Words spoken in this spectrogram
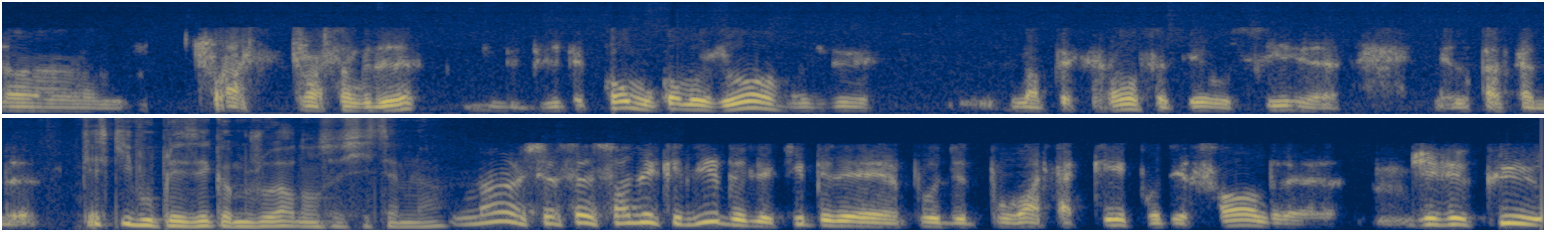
en 3-5-2. Comme, comme joueur, ma préférence, c'était aussi euh, le 4-4-2. Qu'est-ce qui vous plaisait comme joueur dans ce système-là? Non, c'est un équilibre de l'équipe pour, pour attaquer, pour défendre. J'ai vécu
